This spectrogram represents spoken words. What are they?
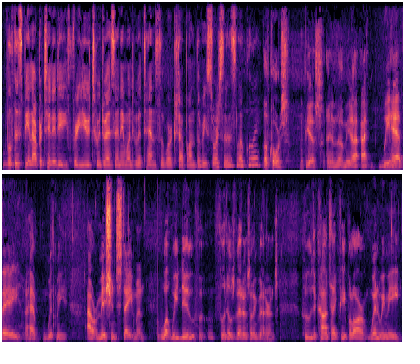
will this be an opportunity for you to address anyone who attends the workshop on the resources locally? Of course, okay. yes. And I mean, I, I, we have a I have with me our mission statement, what we do for Foothills Veterans, Helping Veterans, who the contact people are, when we meet,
